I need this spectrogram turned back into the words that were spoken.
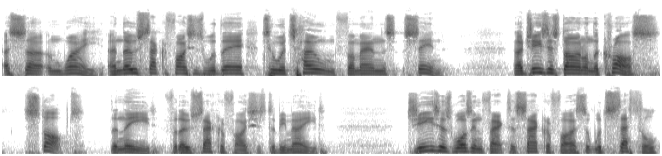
a certain way. And those sacrifices were there to atone for man's sin. Now, Jesus dying on the cross stopped the need for those sacrifices to be made. Jesus was, in fact, a sacrifice that would settle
